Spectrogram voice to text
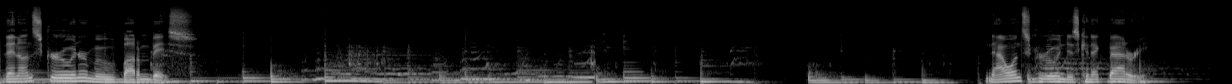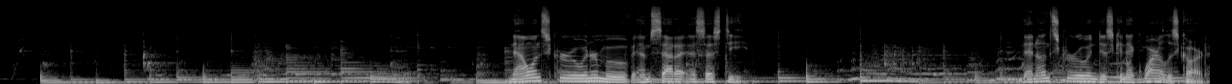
Then unscrew and remove bottom base. Now unscrew and disconnect battery. Now unscrew and remove mSATA SSD. Then unscrew and disconnect wireless card.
